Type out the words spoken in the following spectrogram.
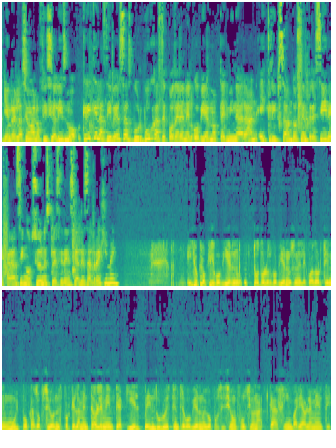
y en relación al oficialismo, ¿cree que las diversas burbujas de poder en el gobierno terminarán eclipsándose entre sí y dejarán sin opciones presidenciales al régimen? Yo creo que el gobierno, todos los gobiernos en el Ecuador tienen muy pocas opciones, porque lamentablemente aquí el péndulo este entre gobierno y oposición funciona casi invariablemente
